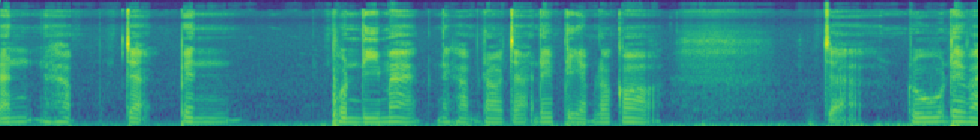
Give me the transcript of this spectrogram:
นั้นนะครับจะเป็นผลดีมากนะครับ เราจะได้เปรียบแล้วก็จะรู้ได้ไว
